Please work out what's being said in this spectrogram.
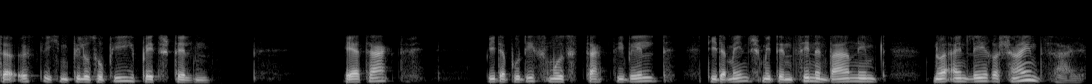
der östlichen Philosophie feststellen. Er sagt, wie der Buddhismus, dass die Welt, die der Mensch mit den Sinnen wahrnimmt, nur ein leerer Schein sei,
